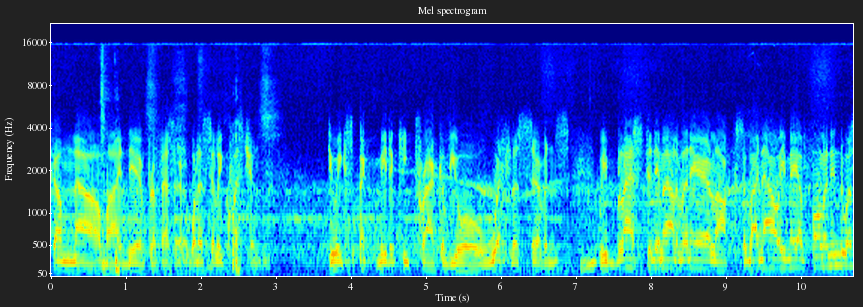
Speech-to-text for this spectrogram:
Come now, my dear Professor. What a silly question. Do you expect me to keep track of your worthless servants? We blasted him out of an airlock, so by now he may have fallen into a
